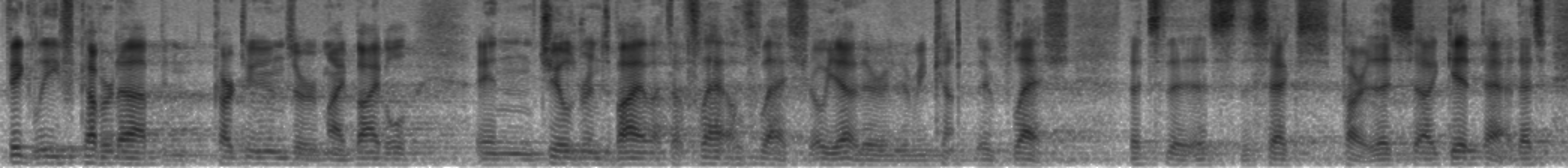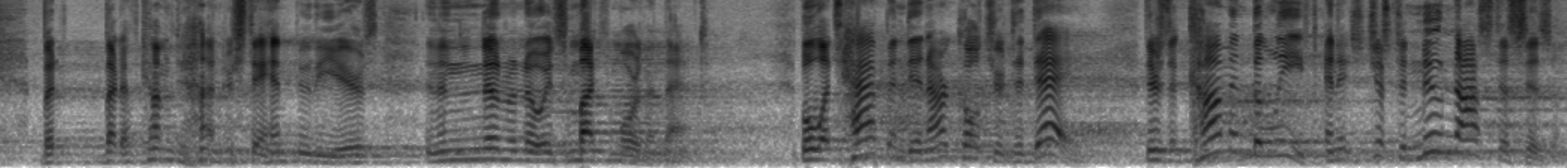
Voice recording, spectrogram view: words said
fig leaf covered up in cartoons or my Bible in children's Bible. I thought, oh, flesh. Oh, yeah, they're, they're, become, they're flesh. That's the, that's the sex part. That's, I get that. That's, but, but I've come to understand through the years, and no, no, no, it's much more than that. But what's happened in our culture today there's a common belief, and it's just a new Gnosticism.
